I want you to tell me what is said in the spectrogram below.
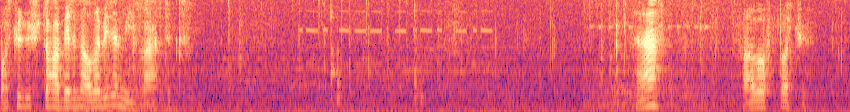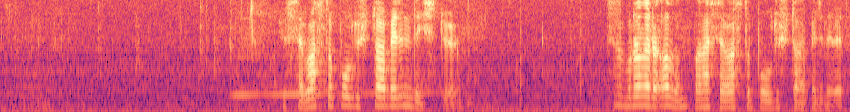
Bakü düştü haberini alabilir miyiz artık? Ha? Fall of Bakü. Şu Sevastopol düştü haberini de istiyorum. Siz buraları alın. Bana Sevastopol düştü haberini verin.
